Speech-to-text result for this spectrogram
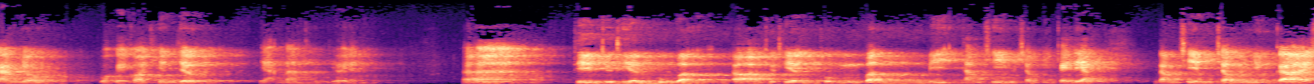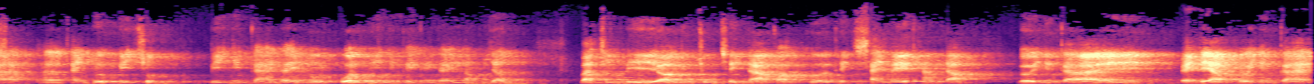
cám dỗ của cái cõi thiên giới dạ man thiên giới này? À, thì chư thiên cũng vậy à, chư thiên cũng vẫn bị đắm chìm trong những cái đẹp đắm chìm trong những cái sắc ờ, thanh hương bị xúc bị những cái đấy lôi cuốn bị những cái cái đấy hấp dẫn. Và chính vì uh, những chúng sinh nào còn ưa thích say mê tham đắm với những cái vẻ đẹp với những cái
